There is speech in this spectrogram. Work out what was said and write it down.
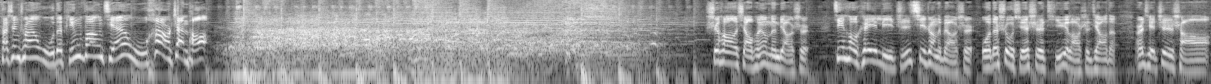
他身穿五的平方减五号战袍。事后，小朋友们表示。今后可以理直气壮地表示，我的数学是体育老师教的，而且至少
